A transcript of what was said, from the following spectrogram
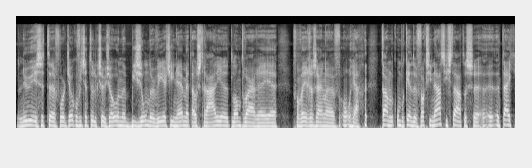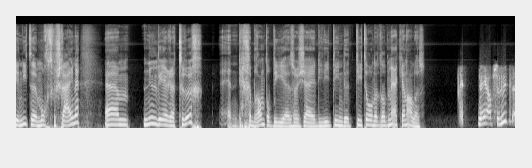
Nu is het voor Djokovic natuurlijk sowieso een bijzonder weerzien hè, met Australië. Het land waar hij vanwege zijn oh, ja, tamelijk onbekende vaccinatiestatus een tijdje niet mocht verschijnen. Um, nu weer terug en gebrand op die, zoals jij, die, die tiende titel. Dat merk je aan alles. Nee, absoluut. Uh,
